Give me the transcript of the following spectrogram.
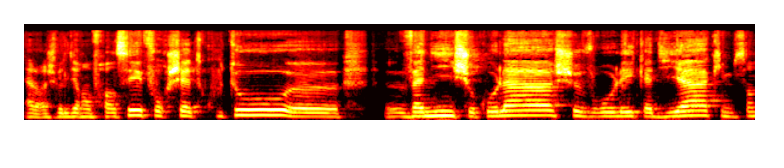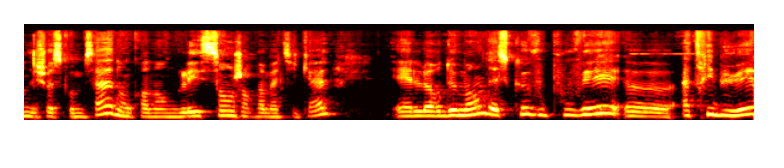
alors je vais le dire en français, fourchette, couteau, vanille, chocolat, Chevrolet, Cadillac, il me semble des choses comme ça, donc en anglais sans genre grammatical. Et elle leur demande est-ce que vous pouvez attribuer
